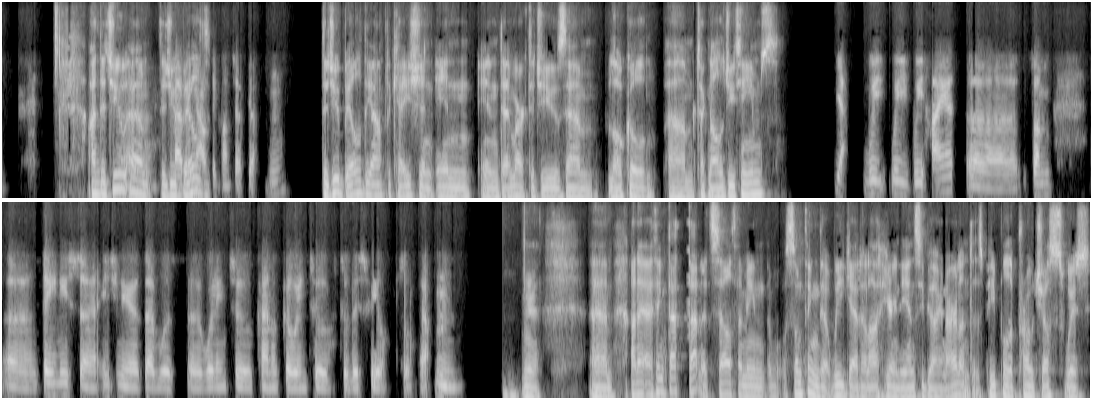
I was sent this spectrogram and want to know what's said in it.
And did you uh, um, did you build out the concept. Yeah. Mm. did you build the application in in Denmark? Did you use um, local um, technology teams? Yeah, we we we hired uh, some uh, Danish uh, engineers that was uh, willing to kind of go into to this field. So yeah. Mm. Um, and I, I think that that in itself, I mean, something that we get a lot here in the NCBI in Ireland is people approach us with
